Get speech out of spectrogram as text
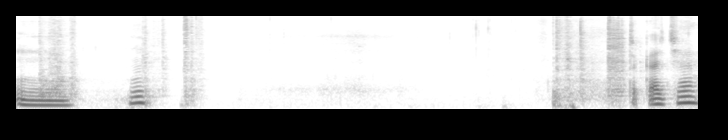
Mhm. Czekajcie.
